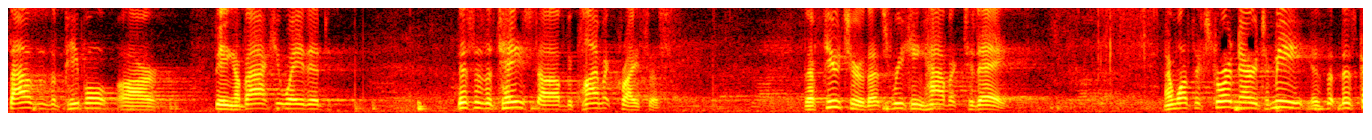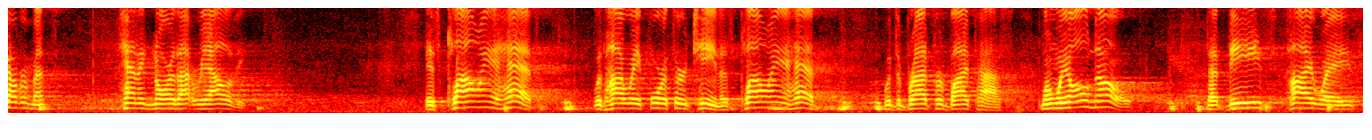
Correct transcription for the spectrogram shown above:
Thousands of people are being evacuated. This is a taste of the climate crisis the future that's wreaking havoc today. And what's extraordinary to me is that this government can't ignore that reality. It's plowing ahead with Highway 413. It's plowing ahead with the Bradford bypass, when we all know that these highways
